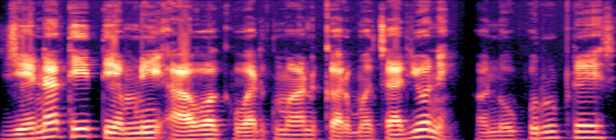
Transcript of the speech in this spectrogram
જેનાથી તેમની આવક, વર્તમાન કર્મચારીઓને અનુકૂળ રહેશે.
